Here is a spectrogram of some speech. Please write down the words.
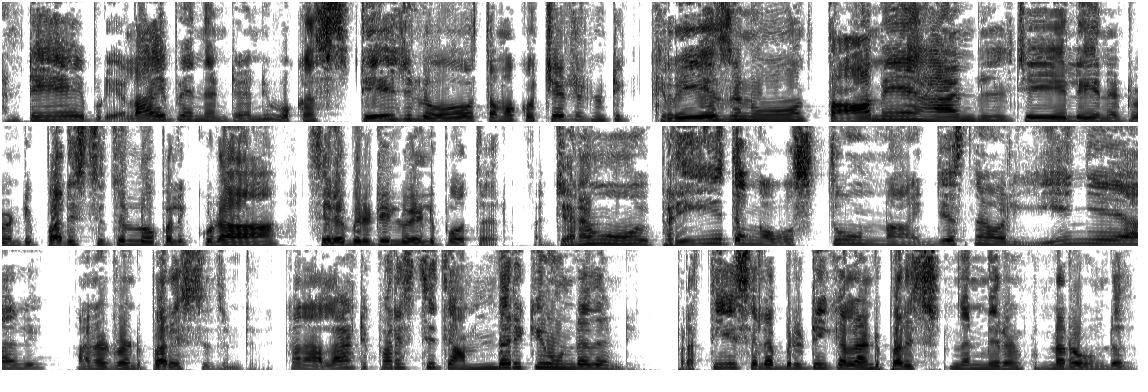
అంటే ఇప్పుడు ఎలా అయిపోయిందంటే అండి ఒక స్టేజ్లో తమకు వచ్చేటటువంటి క్రేజ్ను తామే హ్యాండిల్ చేయలేనటువంటి పరిస్థితుల లోపలికి కూడా సెలబ్రిటీలు వెళ్ళిపోతారు. జనము విపరీతంగా వస్తూ ఉన్నా ఇది చేసిన వాళ్ళు ఏం చేయాలి? అన్నటువంటి పరిస్థితి ఉంటుంది. కానీ అలాంటి పరిస్థితి అందరికీ ఉండదండి. ప్రతి సెలబ్రిటీకి అలాంటి పరిస్థితి ఉందని మీరు అనుకుంటున్నారో ఉండదు.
